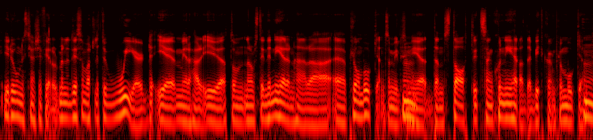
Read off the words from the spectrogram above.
ironiskt kanske fel ord, men det som varit lite weird är, med det här är ju att de, när de stängde ner den här äh, plånboken som ju liksom mm. är den statligt sanktionerade bitcoin-plånboken, mm.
